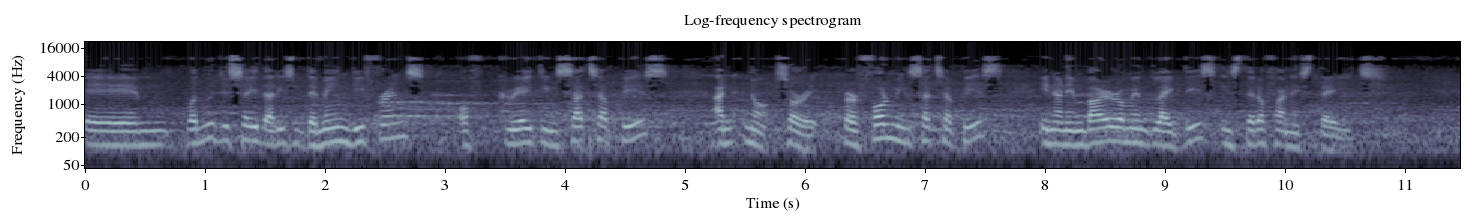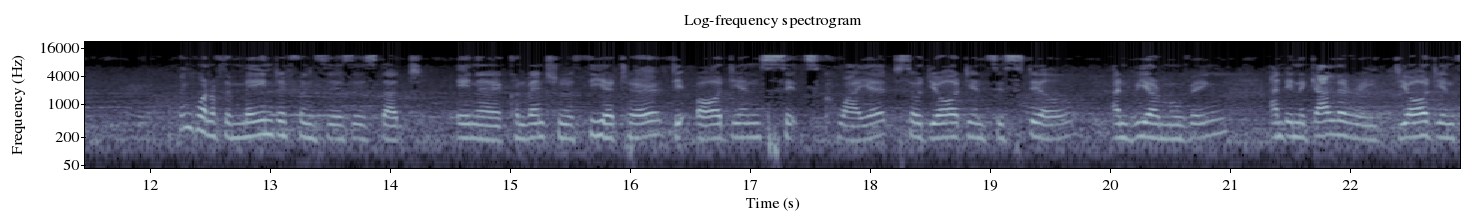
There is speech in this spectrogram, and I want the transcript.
um, what would you say that is the main difference of creating such a piece and no, sorry, performing such a piece in an environment like this instead of on a stage? I think one of the main differences is that in a conventional theater, the audience sits quiet, so the audience is still and we are moving. And in a gallery, the audience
